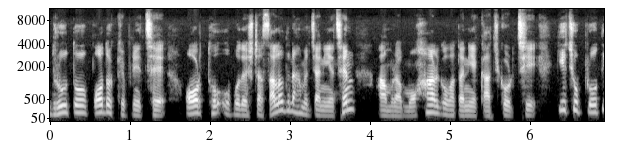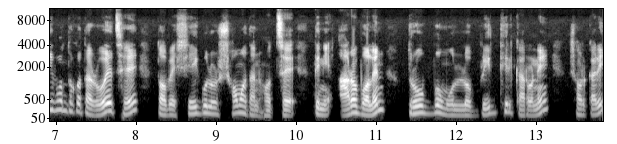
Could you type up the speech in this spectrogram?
দ্রুত পদক্ষেপ নিচ্ছে। অর্থ উপদেষ্টা সালাউদ্দিন আহমেদ জানিয়েছেন, আমরা মহার্ঘ ভাতা নিয়ে কাজ করছি। কিছু প্রতিবন্ধকতা রয়েছে, তবে সেইগুলোর সমাধান হচ্ছে। তিনি আরও বলেন দ্রব্যমূল্য বৃদ্ধির কারণে সরকারি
